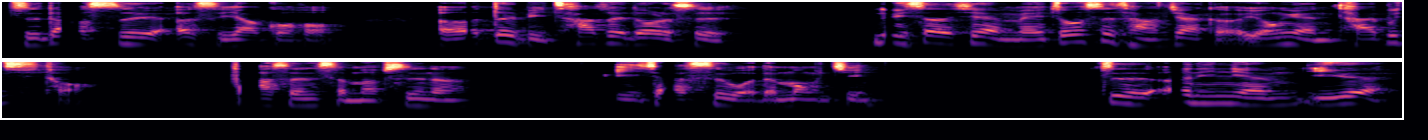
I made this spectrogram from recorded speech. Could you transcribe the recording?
直到四月二十号过后。而对比差最多的是，绿色线美洲市场价格永远抬不起头。发生什么事呢？以下是我的梦境。自二零年一月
